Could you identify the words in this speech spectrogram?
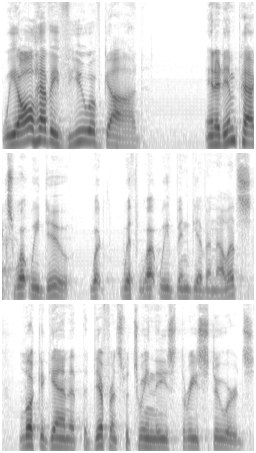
We all have a view of God, and it impacts what we do what, with what we've been given. Now, let's look again at the difference between these three stewards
